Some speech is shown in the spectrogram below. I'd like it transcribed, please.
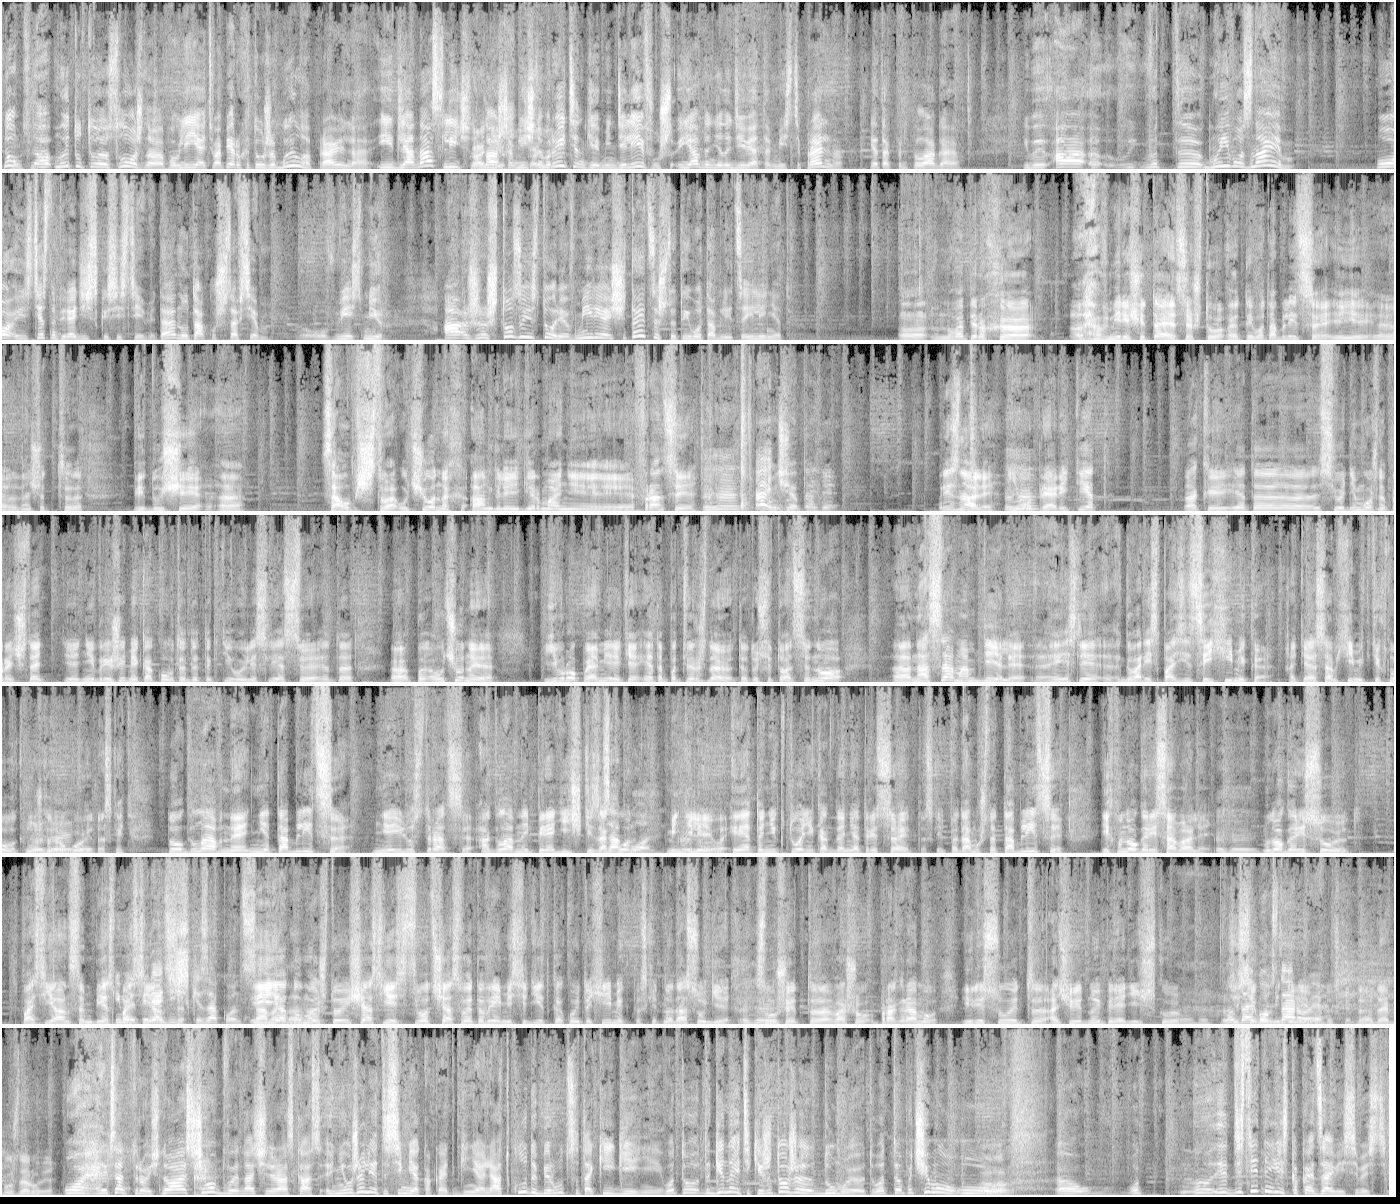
Ну, а, мы тут э, сложно повлиять. Во-первых, это уже было, правильно? И для нас лично, в Конечно, нашем личном конечно. рейтинге Менделеев уж явно не на девятом месте, правильно? Я так предполагаю. И вы- а э, вот э, мы его знаем по, естественно, периодической системе, да? Ну, так уж совсем э, весь мир. А же что за история? В мире считается, что это его таблица или нет? Э, Ну, во-первых, э, в мире считается, что это его таблица, и, значит, ведущие сообщество ученых Англии, Германии, Франции А, ничего. результате признали его приоритет. Так, и это сегодня можно прочитать э, не в режиме какого-то детектива или следствия. Это э, ученые Европы и Америки это подтверждают, эту ситуацию. Но э, на самом деле, если говорить с позиции химика, хотя я сам химик-технолог, немножко другое, так сказать, то главное не таблица, не иллюстрация, а главное периодический закон, Закон. Менделеева. И это никто никогда не отрицает, так сказать, потому что таблицы, их много рисовали, много рисуют. Пасьянсом, без Именно пасьянса. периодический закон. И я главное. думаю, что и сейчас есть, вот сейчас в это время сидит какой-то химик, так сказать, на досуге, слушает э, вашу программу и рисует э, очередную периодическую Ну, дай систему здоровья. Менделеева, так сказать. Да, дай бог здоровья. Ой, Александр Петрович, ну а с чего бы вы начали рассказ? Неужели это семья какая-то гениальная? Откуда берутся такие гении? Вот, вот генетики же тоже думают. Вот э, почему у... э, вот, ну, э, действительно есть какая-то зависимость?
